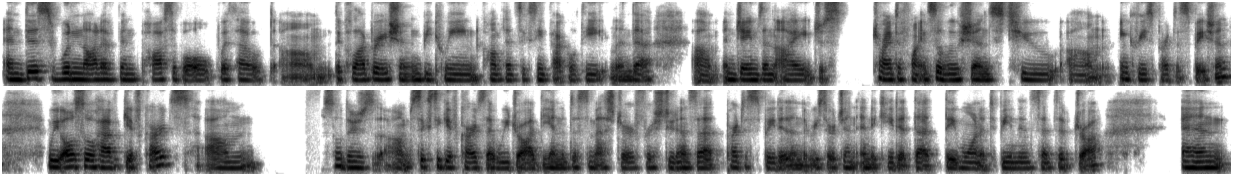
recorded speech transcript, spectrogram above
And this would not have been possible without um, the collaboration between Com 1016 faculty, Linda um, and James and I just trying to find solutions to um, increase participation. We also have gift cards um, so there's um, 60 gift cards that we draw at the end of the semester for students that participated in the research and indicated that they wanted to be the incentive draw. And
